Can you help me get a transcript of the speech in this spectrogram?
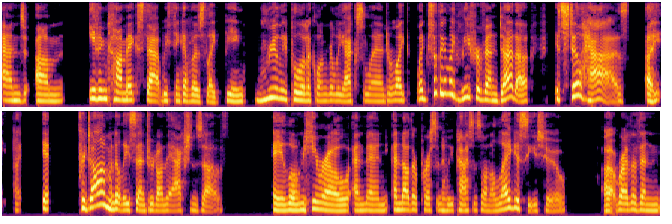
And, um, even comics that we think of as like being really political and really excellent or like, like something like V for Vendetta, it still has a, a predominantly centered on the actions of a lone hero and then another person who he passes on a legacy to, uh, rather than,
